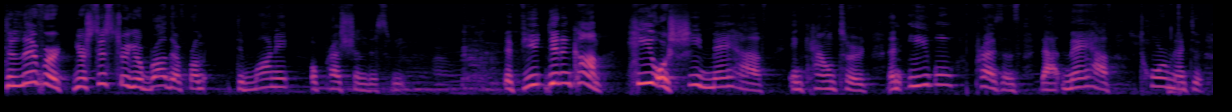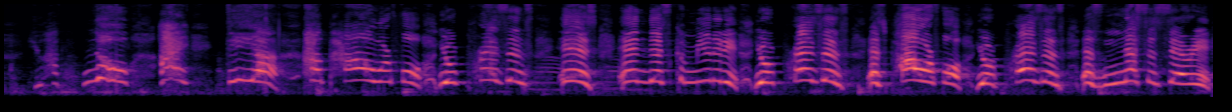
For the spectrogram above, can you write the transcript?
delivered your sister, your brother from demonic oppression this week. If you didn't come, he or she may have encountered an evil presence that may have tormented. You have no idea how powerful your presence is in this community. Your presence is powerful, your presence is necessary,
